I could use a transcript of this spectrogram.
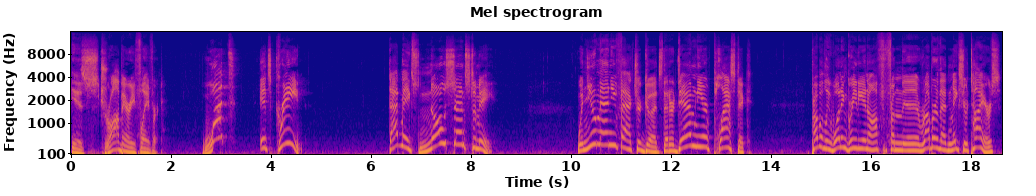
is strawberry flavored. What? It's green. That makes no sense to me. When you manufacture goods that are damn near plastic, probably one ingredient off from the rubber that makes your tires,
